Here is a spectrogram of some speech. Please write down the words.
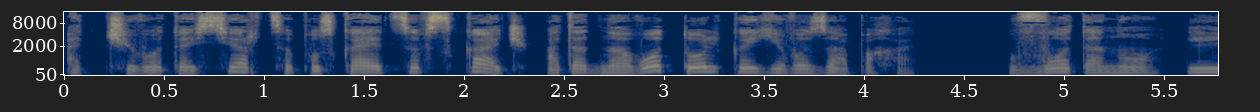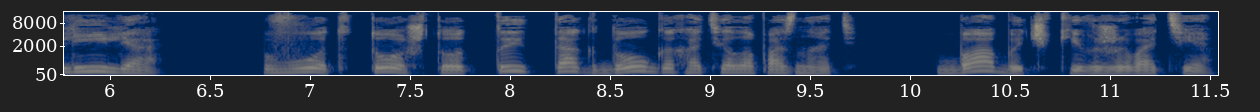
От чего-то сердце пускается вскачь от одного только его запаха. Вот оно, Лиля. Вот то, что ты так долго хотела познать. Бабочки в животе.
